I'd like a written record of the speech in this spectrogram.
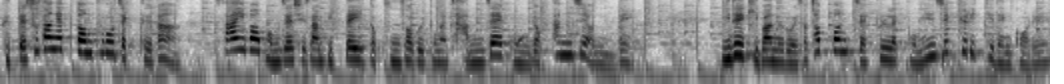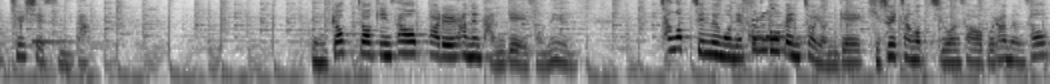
그때 수상했던 프로젝트가 사이버 범죄 시장 빅데이터 분석을 통한 잠재 공격 탐지였는데 이를 기반으로 해서 첫 번째 플랫폼인 시큐리티 랭커를 출시했습니다. 본격적인 사업화를 하는 단계에서는 창업진흥원의 선도벤처 연계 기술창업 지원 사업을 하면서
